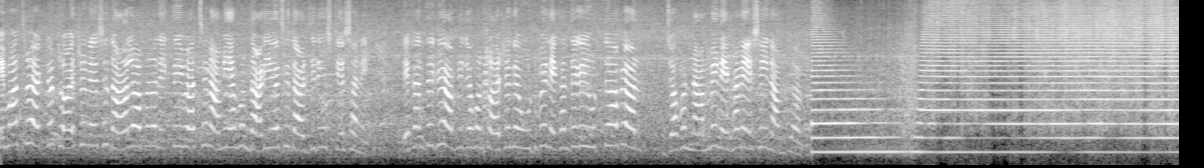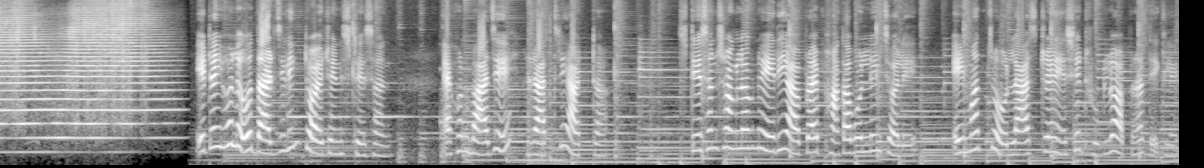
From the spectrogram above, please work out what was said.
এইমাত্র একটা টয় ট্রেন এসে দাঁড়াল আপনারা দেখতেই পাচ্ছেন আমি এখন দাঁড়িয়ে আছি দার্জিলিং স্টেশনে। এখান থেকে আপনি যখন টয় ট্রেনে উঠবেন, এখান থেকেই উঠতে হবে আর যখন নামবেন, এখানে এসেই নামতে হবে। এটাই হলো দার্জিলিং টয় ট্রেন স্টেশন। এখন বাজে রাত্রি আটটা। স্টেশন সংলগ্ন এরিয়া প্রায় ফাঁকা বললেই চলে। এইমাত্র লাস্ট ট্রেন এসে ঢুকলো, আপনারা দেখলেন।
